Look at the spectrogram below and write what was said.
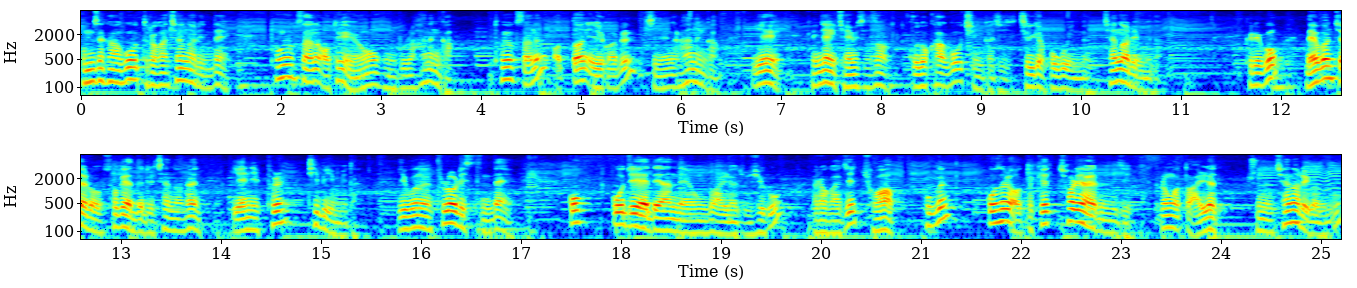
검색하고 들어간 채널인데 통역사는 어떻게 영어 공부를 하는가 통역사는 어떤 일과를 진행을 하는가 이게 굉장히 재밌어서 구독하고 지금까지 즐겨보고 있는 채널입니다. 그리고 네 번째로 소개해드릴 채널은 예니플 TV입니다. 이분은 플로리스트인데 꽃꽂이에 대한 내용도 알려주시고 여러 가지 조합 혹은 꽃을 어떻게 처리하는지 그런 것도 알려주는 채널이거든요.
